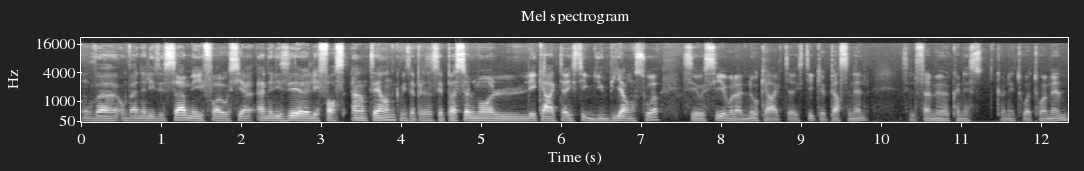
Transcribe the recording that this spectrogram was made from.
on va, on va analyser ça, mais il faut aussi analyser euh, les forces internes, comme ils appellent ça. C'est pas seulement les caractéristiques du bien en soi, c'est aussi voilà, nos caractéristiques personnelles. C'est le fameux connais-toi toi-même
